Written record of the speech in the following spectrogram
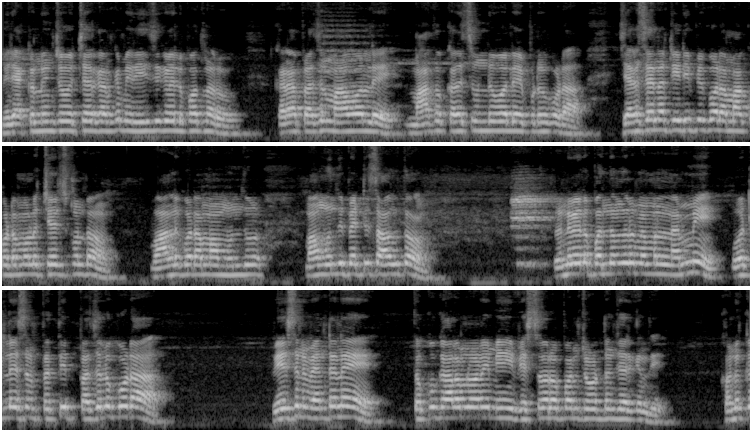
మీరు ఎక్కడి నుంచో వచ్చారు కనుక మీరు ఈజీగా వెళ్ళిపోతున్నారు. కానీ ఆ ప్రజలు మా వాళ్ళే. మాతో కలిసి ఉండేవాళ్ళే ఎప్పుడు కూడా. జనసేన టీడీపీ కూడా మా కుటుంబంలో చేర్చుకుంటాం. వాళ్ళని కూడా మా ముందు మా ముందు పెట్టి సాగుతాం. రెండు వేల పంతొమ్మిదిలో మిమ్మల్ని నమ్మి ఓట్లేసిన ప్రతి ప్రజలు కూడా వేసిన వెంటనే తక్కువ కాలంలోనే మీ విశ్వరూపాన్ని చూడడం జరిగింది. కనుక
